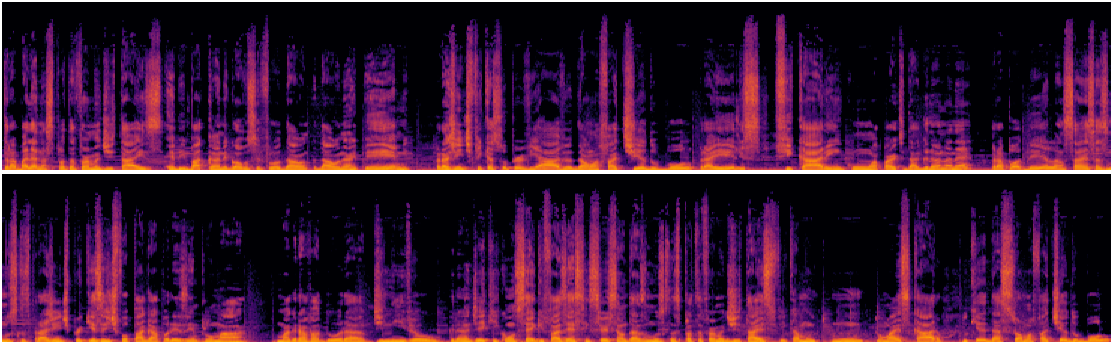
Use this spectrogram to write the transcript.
trabalhar nas plataformas digitais é bem bacana, igual você falou da, da UNRPM, pra gente fica super viável, dá uma fatia do bolo para eles ficarem com a parte da grana, né? Pra poder lançar essas músicas pra gente. Porque se a gente for pagar, por exemplo, uma uma gravadora de nível grande aí que consegue fazer essa inserção das músicas nas plataformas digitais, fica muito, muito mais caro do que dar só uma fatia do bolo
